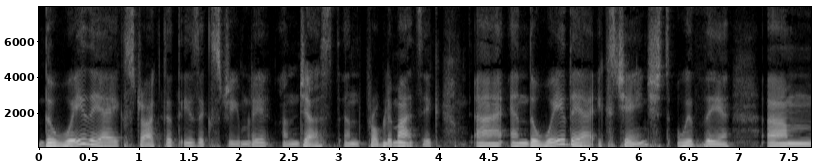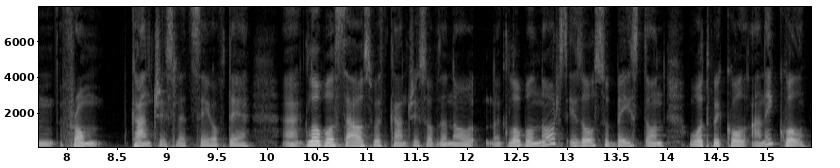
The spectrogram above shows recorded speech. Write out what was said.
the way they are extracted is extremely unjust and problematic, uh, and the way they are exchanged with the um, from countries, let's say, of the uh, global south with countries of the, no- global north is also based on what we call unequal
